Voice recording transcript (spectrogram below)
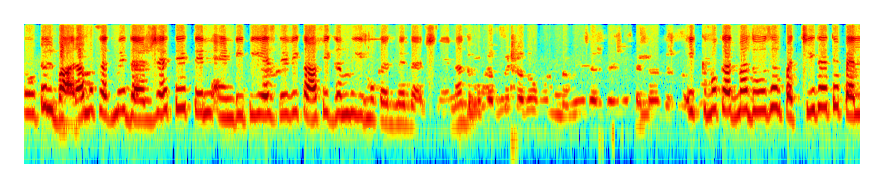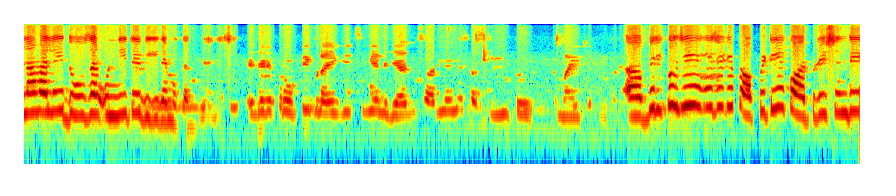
ਟੋਟਲ 12 ਮੁਕੱਦਮੇ ਦਰਜ ਹੈ ਤੇ ਤਿੰਨ ਐਨਡੀਪੀਐਸ ਦੇ ਵੀ ਕਾਫੀ ਗੰਭੀਰ ਮੁਕੱਦਮੇ ਦਰਜ ਨੇ ਇਹਨਾਂ ਦੇ। ਮੁਕਦਮੇ ਕਦੋਂ ਹੁਣ ਨਵੇਂ ਦਰਜ ਹੈ ਜਾਂ ਪਹਿਲਾਂ ਦਰਜ ਇੱਕ ਮੁਕੱਦਮਾ 2025 ਦਾ ਤੇ ਪਹਿਲਾਂ ਵਾਲੇ 2019 ਤੇ 20 ਦੇ ਮੁਕੱਦਮੇ ਨੇ ਜੀ। ਇਹ ਜਿਹੜੇ ਪ੍ਰੋਪਰਟੀ ਬਣਾਈ ਗਈ ਸੀ ਇਹ ਨਜਾਇਜ਼ ਸਾਰੀ ਹੈ ਜਾਂ ਤਸਕਰੀ ਤੋਂ ਕਮਾਈ ਚ ਬਿਲਕੁਲ ਜੀ ਇਹ ਜਿਹੜੀ ਪ੍ਰਾਪਰਟੀ ਹੈ ਕਾਰਪੋਰੇਸ਼ਨ ਦੇ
